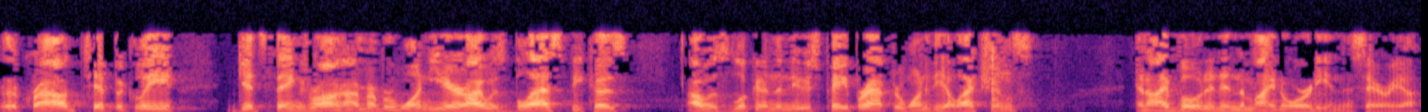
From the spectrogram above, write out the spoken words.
the crowd typically gets things wrong. I remember one year I was blessed because I was looking in the newspaper after one of the elections, and I voted in the minority in this area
